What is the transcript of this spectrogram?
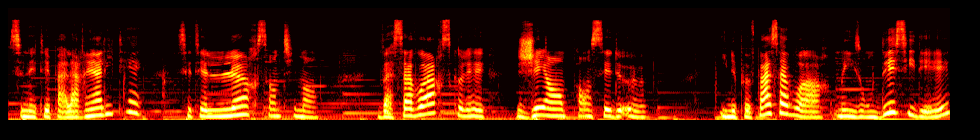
Ce n'était pas la réalité, c'était leur sentiment. Va savoir ce que les géants pensaient de eux. Ils ne peuvent pas savoir, mais ils ont décidé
